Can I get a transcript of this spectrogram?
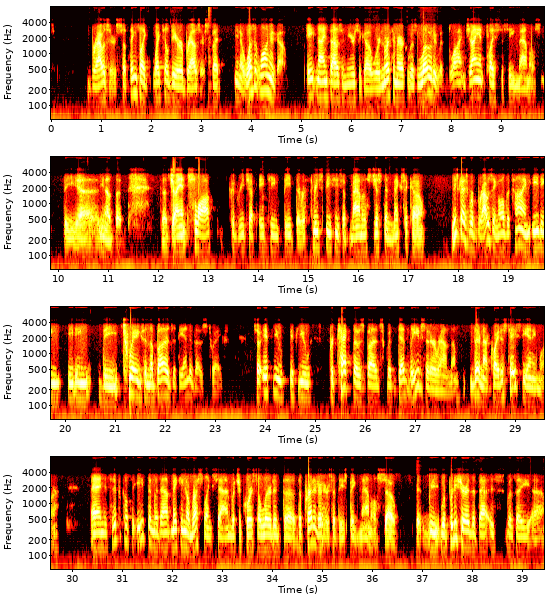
browsers. So things like white-tailed deer are browsers, but you know, wasn't long ago, eight, 9,000 years ago, where North America was loaded with blind, giant Pleistocene mammals. The, uh, you know, the, the giant sloth could reach up 18 feet. There were three species of mammoths just in Mexico. These guys were browsing all the time, eating eating the twigs and the buds at the end of those twigs. So if you if you protect those buds with dead leaves that are around them, they're not quite as tasty anymore and it's difficult to eat them without making a rustling sound, which of course alerted the, the predators of these big mammals. So it, we, we're pretty sure that that is, was a, uh,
